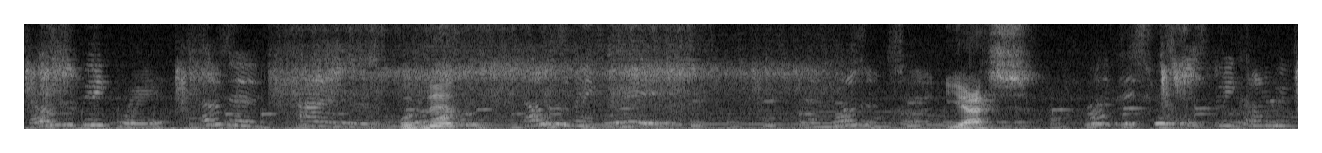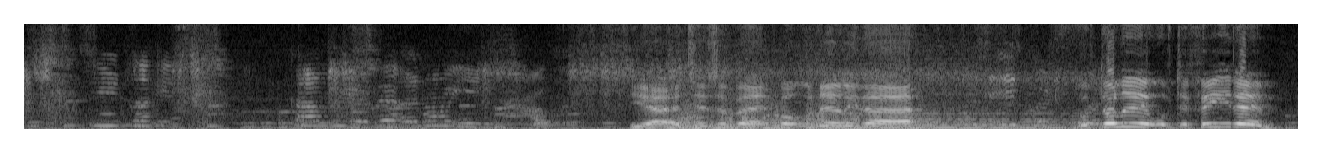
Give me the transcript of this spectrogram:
That was a big wave. That was a tiny We've that, ne- was, that was a big wave. Then wasn't it? Yes. But this thing is becoming, seems like it's becoming a bit annoying now. Yeah, it is a bit, but we're nearly there. But it is good fun. We've done it. We've defeated him.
